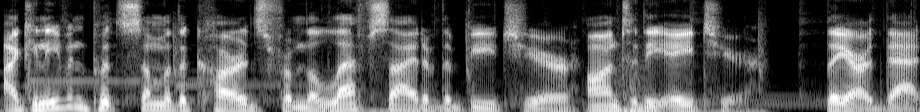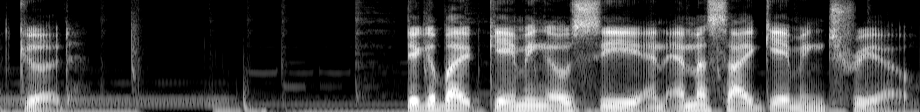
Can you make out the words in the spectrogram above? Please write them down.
I can even put some of the cards from the left side of the B tier onto the A tier. They are that good. Gigabyte Gaming OC and MSI Gaming Trio.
